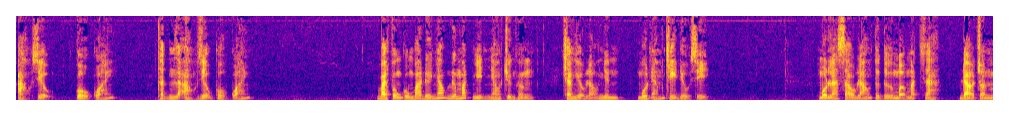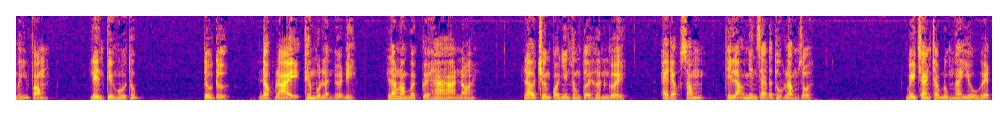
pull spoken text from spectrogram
"Ảo diệu, cổ quái, thật là ảo diệu cổ quái." Bài Phụng cùng ba đứa nhóc đưa mắt nhìn nhau trưng hửng, chẳng hiểu lão nhân muốn ám chỉ điều gì. Một lát sau lão từ từ mở mắt ra, đảo tròn mấy vòng, lên tiếng hối thúc. Tiểu tử, đọc lại thêm một lần nữa đi. lang Long bật cười ha ha nói. Lão trường quả nhiên thông tuệ hơn người. E đọc xong thì lão nhân ra đã thuộc lòng rồi. Bị chàng chọc đúng ngay yếu huyệt.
